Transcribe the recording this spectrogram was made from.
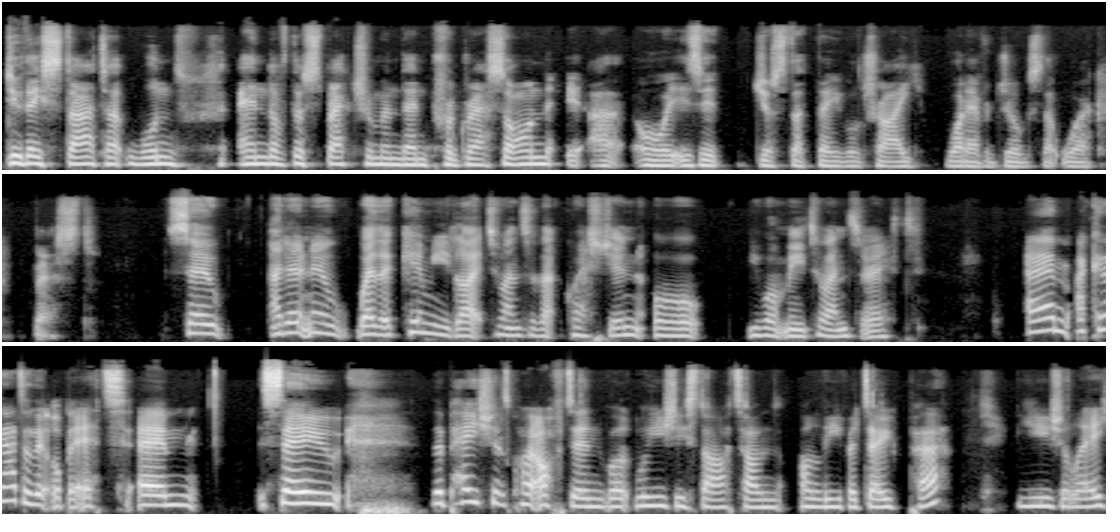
do they start at one end of the spectrum and then progress on, uh, or is it just that they will try whatever drugs that work best? So, I don't know whether Kim, you'd like to answer that question, or you want me to answer it. Um, I can add a little bit. Um, so the patients quite often will, will usually start on on levodopa, usually.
